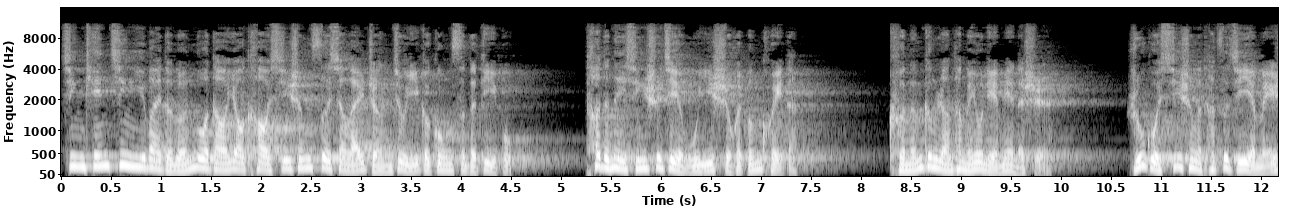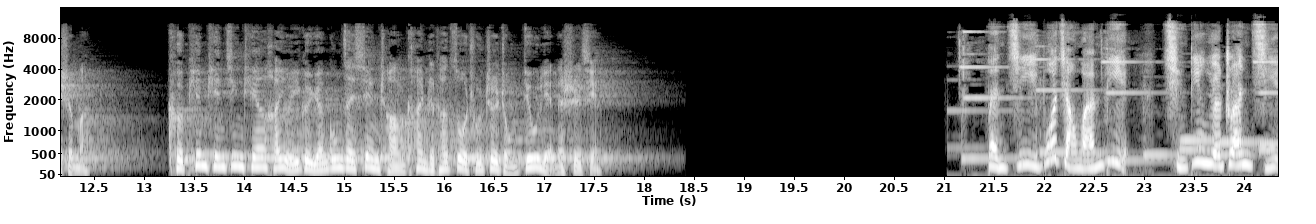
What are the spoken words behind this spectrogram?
今天竟意外的沦落到要靠牺牲色相来拯救一个公司的地步，他的内心世界无疑是会崩溃的。可能更让他没有脸面的是，如果牺牲了他自己也没什么，可偏偏今天还有一个员工在现场看着他做出这种丢脸的事情。本集已播讲完毕，请订阅专辑，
